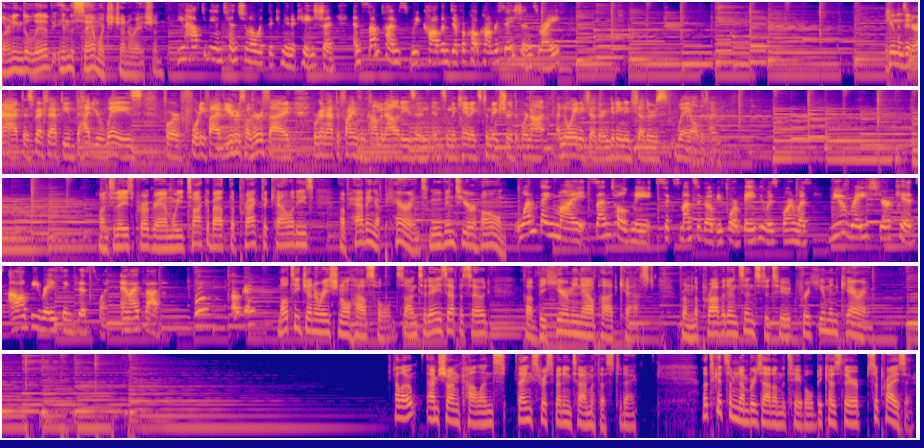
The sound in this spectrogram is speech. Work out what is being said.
learning to live in the sandwich generation. You have to be intentional with the communication, and sometimes we call them difficult conversations, right? humans interact, especially after you've had your ways for 45 years on her side, we're going to have to find some commonalities and, and some mechanics to make sure that we're not annoying each other and getting in each other's way all the time. On today's program, we talk about the practicalities of having a parent move into your home. One thing my son told me six months ago before baby was born was, You raise your kids, I'll be raising this one. And I thought, oh, okay. Multi generational households on today's episode of the Hear Me Now podcast from the Providence Institute for Human Caring. Hello, I'm Sean Collins. Thanks for spending time with us today. Let's get some numbers out on the table because they're surprising.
